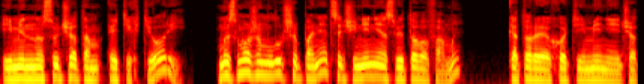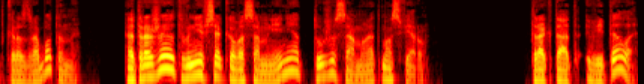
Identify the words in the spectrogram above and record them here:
Именно с учетом этих теорий мы сможем лучше понять сочинения святого Фомы, которые, хоть и менее четко разработаны, отражают, вне всякого сомнения, ту же самую атмосферу. Трактат Вителла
